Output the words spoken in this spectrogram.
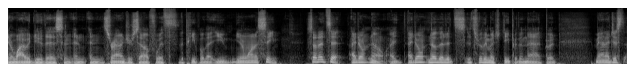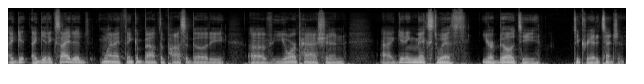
you know why we do this and, and, and surround yourself with the people that you you know want to see. So that's it. I don't know. I, I don't know that it's it's really much deeper than that but man i just i get i get excited when i think about the possibility of your passion uh, getting mixed with your ability to create attention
